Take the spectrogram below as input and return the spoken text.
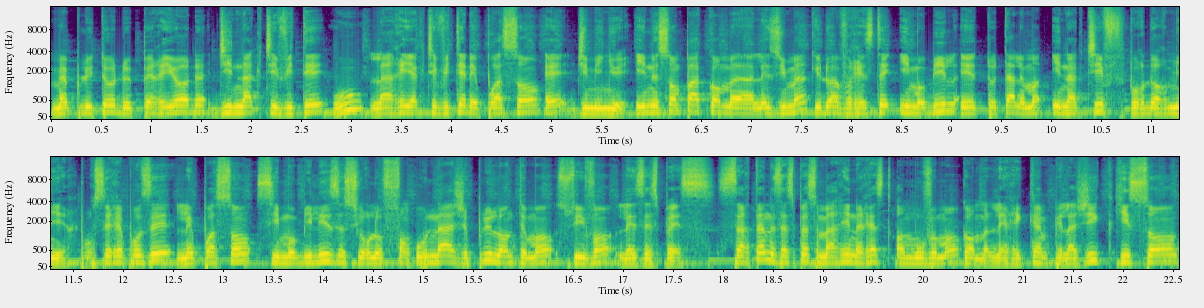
mais plutôt de période d'inactivité où la réactivité des poissons est diminuée. Ils ne sont pas comme euh, les humains qui doivent rester immobiles et totalement inactifs pour dormir. Pour se reposer, les poissons s'immobilisent sur le fond ou nagent plus lentement suivant les espèces. Certaines espèces marines restent en mouvement comme les requins pélagiques, qui sont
